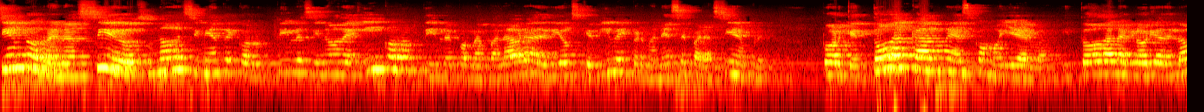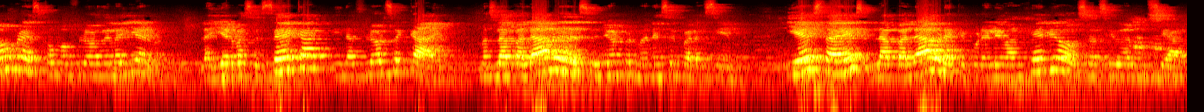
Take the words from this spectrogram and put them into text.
Siendo renacidos, no de simiente corruptible, sino de incorruptible por la palabra de Dios que vive y permanece para siempre. Porque toda carne es como hierba, y toda la gloria del hombre es como flor de la hierba. La hierba se seca y la flor se cae, mas la palabra del Señor permanece para siempre. Y esta es la palabra que por el Evangelio os ha sido anunciada.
